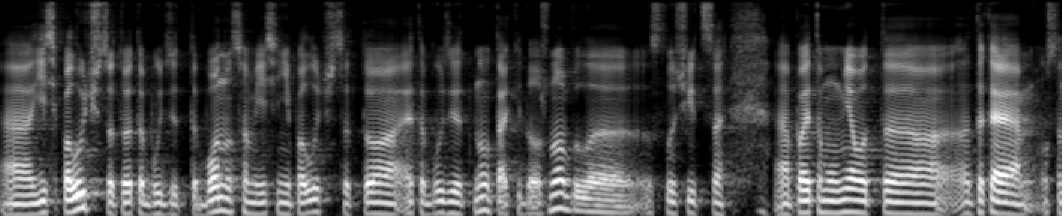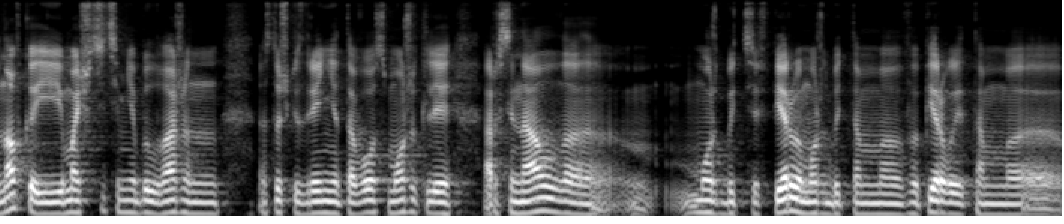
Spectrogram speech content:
э, если получится, то это будет бонусом, если не получится, то это будет, ну, так и должно было случиться. Э, поэтому у меня вот э, такая установка, и матч Сити мне был важен с точки зрения того, сможет ли Арсенал, э, может быть, в первый, может быть, там, в первый, там, э,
